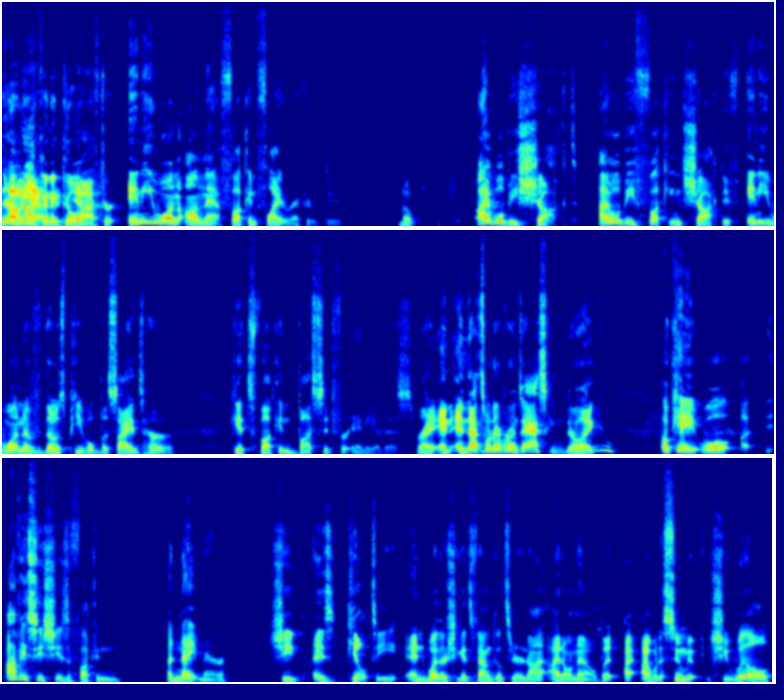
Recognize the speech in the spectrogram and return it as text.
They're Oh, not yeah, going to go yeah. after anyone on that fucking flight record, dude. Nope. I will be shocked. I will be fucking shocked if any one of those people besides her gets fucking busted for any of this, right? And and that's what everyone's asking. They're like, okay, well, uh, obviously she's a fucking a nightmare. She is guilty, and whether she gets found guilty or not, I don't know. But I, I would assume it she will,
